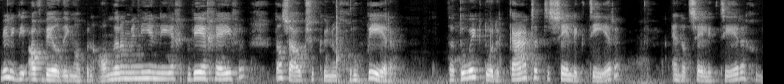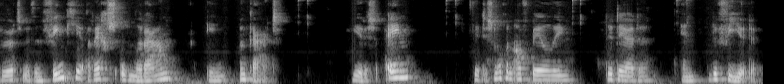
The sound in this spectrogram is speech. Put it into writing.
Wil ik die afbeeldingen op een andere manier weergeven, dan zou ik ze kunnen groeperen. Dat doe ik door de kaarten te selecteren. En dat selecteren gebeurt met een vinkje rechts onderaan in een kaart. Hier is er één. Dit is nog een afbeelding de derde en de vierde.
